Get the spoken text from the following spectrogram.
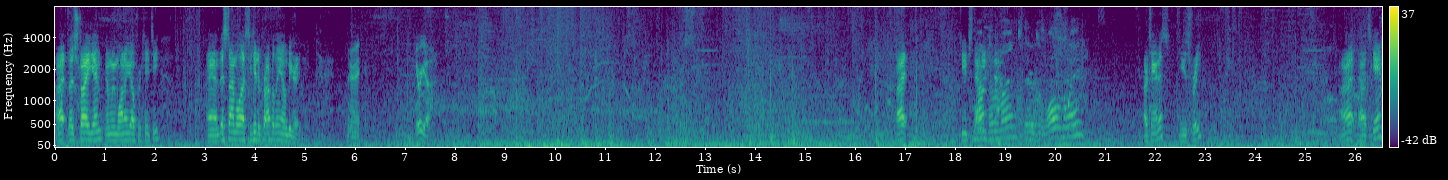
All right, let's try again, and we want to go for KT. And this time we'll execute it properly, and it'll be great. Alright. Here we go. All right, keeps down. Nope, never mind. There's a wall in the way. Artanis, he's free. All right, that's game.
